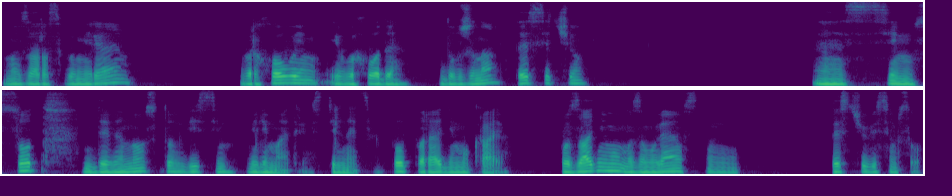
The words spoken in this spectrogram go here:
ми зараз виміряємо, враховуємо і виходить довжина 1798 мм стільниця по передньому краю. По задньому ми замовляємо 1800.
